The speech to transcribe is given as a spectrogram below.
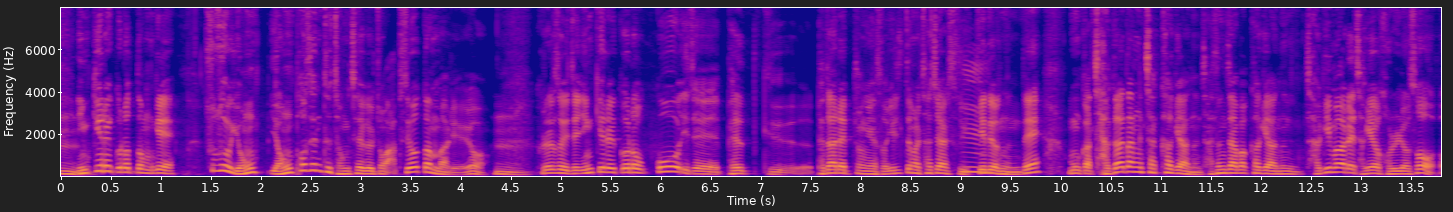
음. 인기를 끌었던 게 수수료 0, 0% 정책을 좀 앞세웠단 말이에요. 음. 그래서 이제 인기를 끌었고 이제 배, 그 배달앱 중에서 1등을 차지할 수 있게 음. 되었는데 뭔가 자가당착하게 하는 자승자박하게 하는 자기 말에 자기가 걸려서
